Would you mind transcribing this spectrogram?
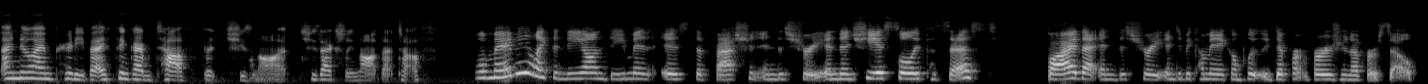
I know I'm pretty, but I think I'm tough, but she's not. She's actually not that tough. Well, maybe like the neon demon is the fashion industry, and then she is slowly possessed by that industry into becoming a completely different version of herself.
